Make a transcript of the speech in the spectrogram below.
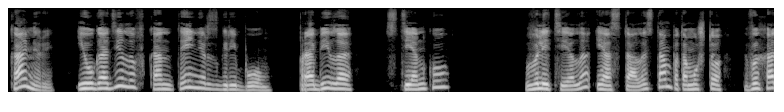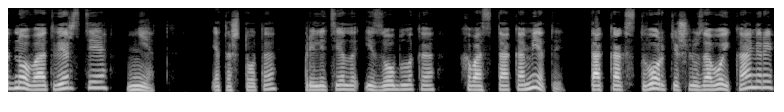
камеры и угодило в контейнер с грибом, пробило стенку, влетело и осталось там, потому что выходного отверстия нет. Это что-то прилетело из облака хвоста кометы, так как створки шлюзовой камеры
